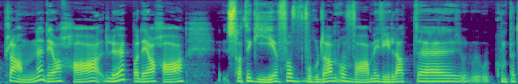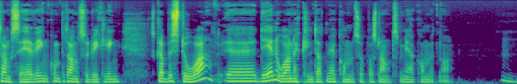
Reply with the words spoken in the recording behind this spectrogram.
planene, det å ha løp og det å ha strategier for hvordan og hva vi vil at eh, kompetanseheving, kompetanseutvikling skal bestå av, eh, det er noe av nøkkelen til at vi har kommet såpass langt som vi har kommet nå. Mm.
